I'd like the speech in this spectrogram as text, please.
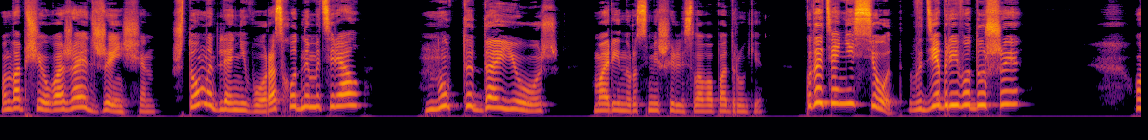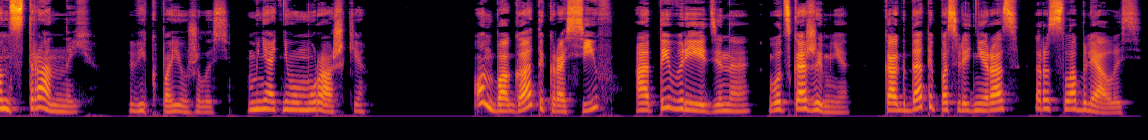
Он вообще уважает женщин. Что мы для него? Расходный материал? Ну ты даешь. Марину рассмешили слова подруги. Куда тебя несет? В дебри его души? Он странный. Вик поежилась. У меня от него мурашки. Он богат и красив, а ты вредина. Вот скажи мне, когда ты последний раз расслаблялась?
